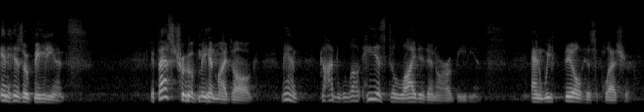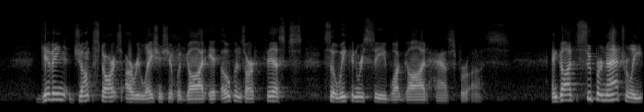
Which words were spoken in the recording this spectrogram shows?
in his obedience. If that's true of me and my dog, man, God love he is delighted in our obedience. And we feel his pleasure. Giving jump starts our relationship with God. It opens our fists so we can receive what God has for us. And God supernaturally,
